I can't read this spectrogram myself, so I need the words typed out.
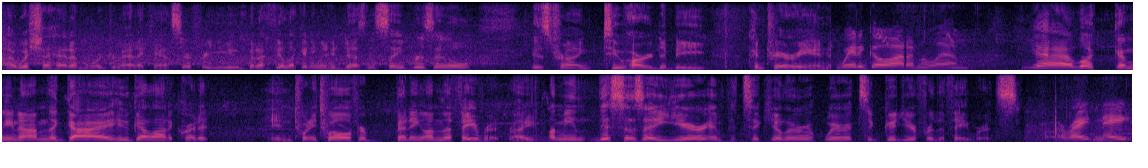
I wish I had a more dramatic answer for you, but I feel like anyone who doesn't say Brazil is trying too hard to be contrarian. Way to go out on a limb. Yeah, look, I mean, I'm the guy who got a lot of credit in 2012 for betting on the favorite, right? I mean, this is a year in particular where it's a good year for the favorites. All right, Nate,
